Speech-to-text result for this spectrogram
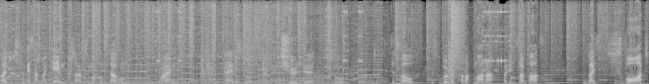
Weil ich vergessen habe, mein Game Boost anzumachen und darum mein... Naja, nicht so nicht schön wird. So. Das war auch das Problem bei Sword of Mana, bei den zwei Parts. Bei Sword.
